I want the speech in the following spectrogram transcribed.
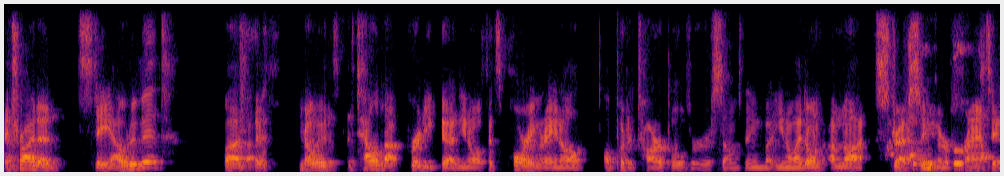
I try to stay out of it, but I've you know it's, it's held up pretty good. You know, if it's pouring rain, I'll I'll put a tarp over or something. But you know, I don't I'm not stressing or frantic.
